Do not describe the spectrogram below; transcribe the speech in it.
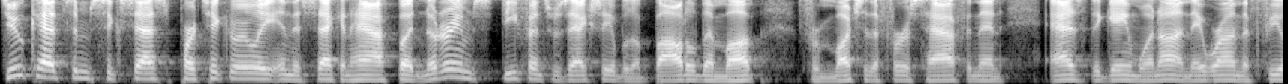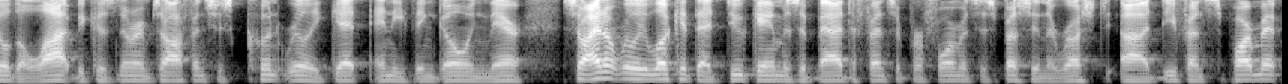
Duke had some success, particularly in the second half, but Notre Dame's defense was actually able to bottle them up for much of the first half. And then as the game went on, they were on the field a lot because Notre Dame's offense just couldn't really get anything going there. So I don't really look at that Duke game as a bad defensive performance, especially in the rush uh, defense department.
